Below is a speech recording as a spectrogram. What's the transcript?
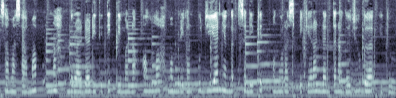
sama-sama pernah berada di titik di mana Allah memberikan ujian yang gak sedikit menguras pikiran dan tenaga juga itu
